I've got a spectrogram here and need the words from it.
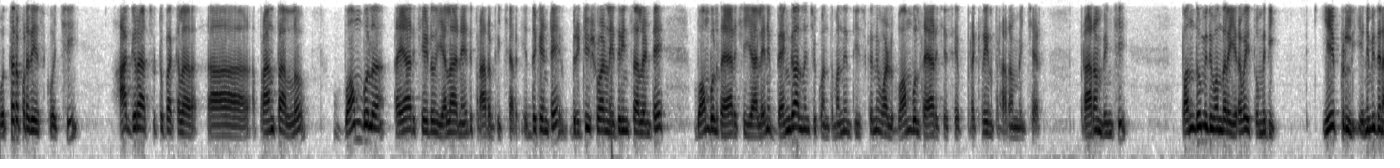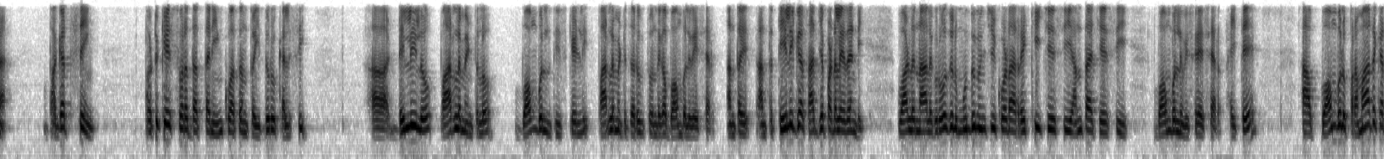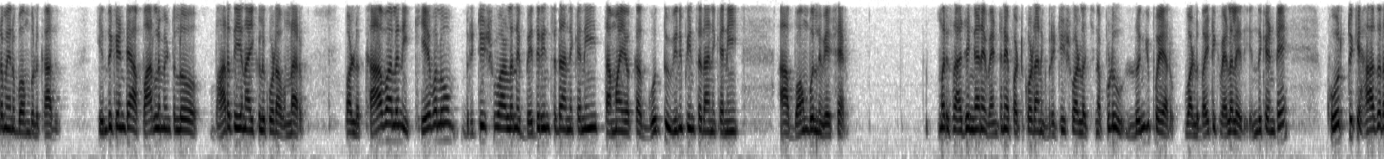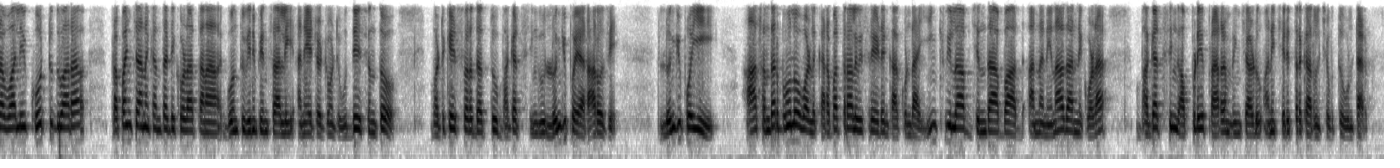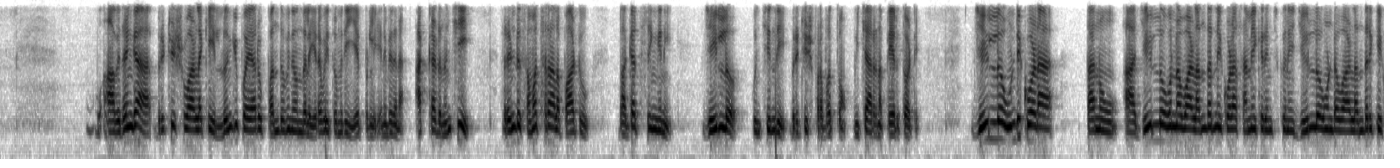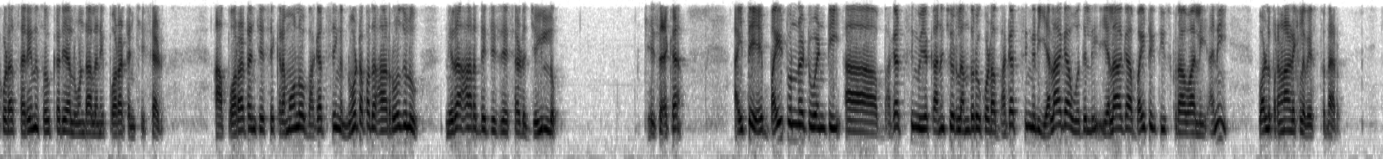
ఉత్తరప్రదేశ్కు వచ్చి ఆగ్రా చుట్టుపక్కల ప్రాంతాల్లో బాంబుల తయారు చేయడం ఎలా అనేది ప్రారంభించారు. ఎందుకంటే బ్రిటిష్ వాళ్ళని ఎదిరించాలంటే బాంబులు తయారు చేయాలని బెంగాల్ నుంచి కొంతమందిని తీసుకుని వాళ్ళు బాంబులు తయారు చేసే ప్రక్రియను ప్రారంభించారు. ప్రారంభించి పంతొమ్మిది వందల ఇరవై తొమ్మిది ఏప్రిల్ ఎనిమిదిన భగత్ సింగ్ పటుకేశ్వర దత్ అని ఇంకో అతనితో ఇద్దరూ కలిసి ఢిల్లీలో పార్లమెంటులో బాంబులను తీసుకెళ్ళి పార్లమెంట్ జరుగుతుండగా బాంబులు వేశారు. అంత అంత తేలిగ్గా సాధ్యపడలేదండి. వాళ్ళు నాలుగు రోజుల ముందు నుంచి కూడా రెక్కీ చేసి అంతా చేసి బాంబులను విసిరేశారు. అయితే ఆ బాంబులు ప్రమాదకరమైన బాంబులు కాదు. ఎందుకంటే ఆ పార్లమెంటులో భారతీయ నాయకులు కూడా ఉన్నారు. వాళ్ళు కావాలని కేవలం బ్రిటిష్ వాళ్ళని బెదిరించడానికని తమ యొక్క గొంతు వినిపించడానికని ఆ బాంబుల్ని వేశారు. మరి సహజంగానే వెంటనే పట్టుకోవడానికి బ్రిటిష్ వాళ్ళు వచ్చినప్పుడు లొంగిపోయారు. వాళ్ళు బయటికి వెళ్ళలేదు. ఎందుకంటే కోర్టుకి హాజరవ్వాలి. కోర్టు ద్వారా ప్రపంచానికంతటి కూడా తన గొంతు వినిపించాలి అనేటటువంటి ఉద్దేశంతో బటుకేశ్వర దత్తు భగత్ సింగ్ లొంగిపోయారు ఆ రోజే. లొంగిపోయి ఆ సందర్భంలో వాళ్ళు కరపత్రాలు విసిరేయడం కాకుండా ఇంక్విలాబ్ జిందాబాద్ అన్న నినాదాన్ని కూడా భగత్ సింగ్ అప్పుడే ప్రారంభించాడు అని చరిత్రకారులు చెబుతూ ఉంటారు. ఆ విధంగా బ్రిటిష్ వాళ్ళకి లొంగిపోయారు పంతొమ్మిది వందల ఇరవై తొమ్మిది ఏప్రిల్ ఎనిమిదిన. అక్కడ నుంచి రెండు సంవత్సరాల పాటు భగత్ సింగ్ని జైల్లో ఉంచింది బ్రిటిష్ ప్రభుత్వం విచారణ పేరుతోటి. జైల్లో ఉండి కూడా తను ఆ జైల్లో ఉన్న వాళ్ళందరినీ కూడా సమీకరించుకుని జైల్లో ఉన్న వాళ్ళందరికీ కూడా సరైన సౌకర్యాలు ఉండాలని పోరాటం చేశాడు. ఆ పోరాటం చేసే క్రమంలో భగత్ సింగ్ నూట పదహారు రోజులు నిరాహార దీక్ష చేశాడు జైల్లో. చేశాక అయితే బయట ఉన్నటువంటి ఆ భగత్ సింగ్ యొక్క అనుచరులందరూ కూడా భగత్ సింగ్ని ఎలాగా వదిలి ఎలాగా బయటకు తీసుకురావాలి అని వాళ్ళు ప్రణాళికలు వేస్తున్నారు.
